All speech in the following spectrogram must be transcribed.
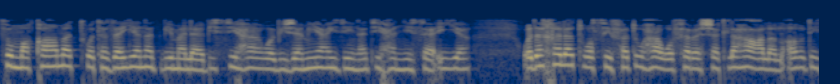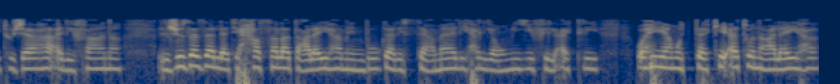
ثم قامت وتزينت بملابسها وبجميع زينتها النسائية ودخلت وصفتها وفرشت لها على الأرض تجاه ألفانا الجزز التي حصلت عليها من بوغا لاستعمالها اليومي في الأكل وهي متكئة عليها.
